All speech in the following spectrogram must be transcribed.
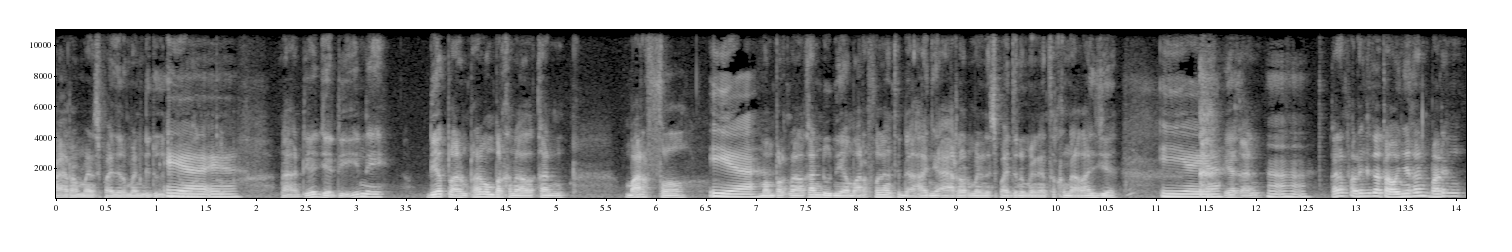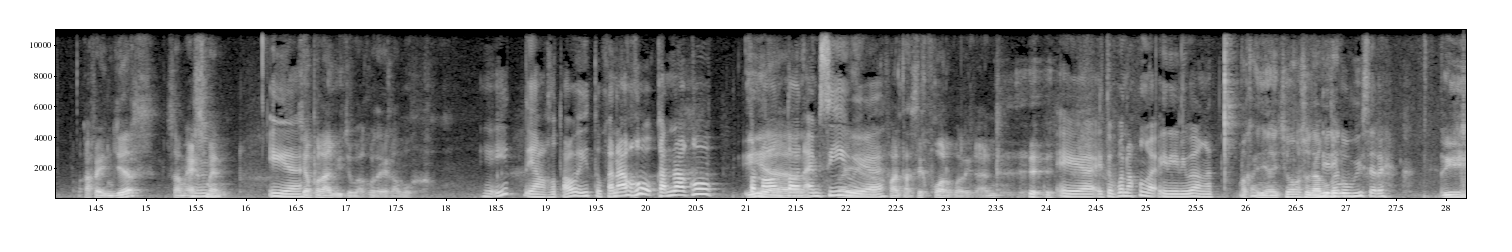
Iron Man, Spider-Man gitu-gitu doang gitu. iya. Nah dia jadi ini, dia pelan-pelan memperkenalkan Marvel, iya memperkenalkan dunia Marvel yang tidak hanya Iron Man dan Spider-Man yang terkenal aja, iya ya Iya kan? Heeh. Kan paling kita tahunya kan paling Avengers sama X-Men. iya Siapa lagi coba aku tanya kamu? ya itu yang aku tahu itu karena aku karena aku penonton Iya, MCU iya, ya Fantastic Four paling kan. iya itu pun aku nggak ini ini banget Makanya cuma sudah aku kan. gue bisa ya Ih,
